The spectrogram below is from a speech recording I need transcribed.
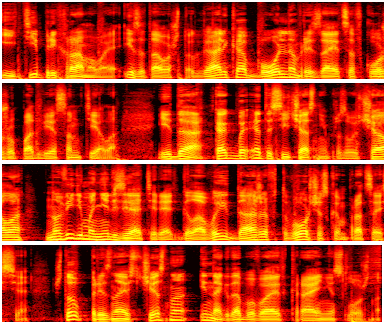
идти прихрамывая из-за того, что галька больно врезается в кожу под весом тела. И да, как бы это сейчас не прозвучало, но, видимо, нельзя терять головы даже в творческом процессе, что, признаюсь честно, иногда бывает крайне сложно.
